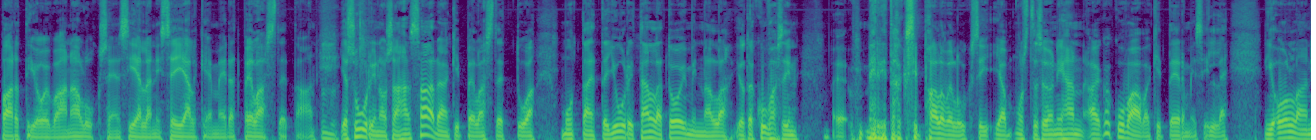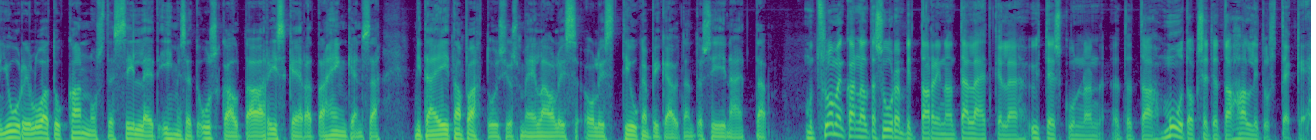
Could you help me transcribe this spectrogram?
partioivaan alukseen siellä, niin sen jälkeen meidät pelastetaan. Mm. Ja suurin osahan saadaankin pelastettua, mutta että juuri tällä toiminnalla, jota kuvasin meritaksipalveluksi, ja musta se on ihan aika kuvaavakin termi sille, niin ollaan juuri luotu kannuste sille, että ihmiset uskaltaa riskeerata henkensä, mitä ei tapahtuisi, jos meillä olisi, olisi tiukempi käytäntö siinä, että mutta Suomen kannalta suurempi tarina on tällä hetkellä yhteiskunnan tota, muutokset, joita hallitus tekee.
